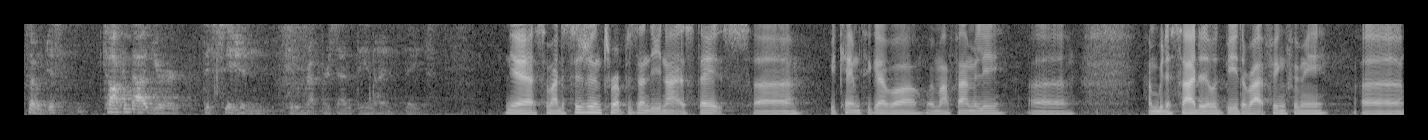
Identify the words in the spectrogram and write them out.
So just talk about your decision to represent the United States. Yeah, so my decision to represent the United States, uh, we came together with my family uh, and we decided it would be the right thing for me, uh,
